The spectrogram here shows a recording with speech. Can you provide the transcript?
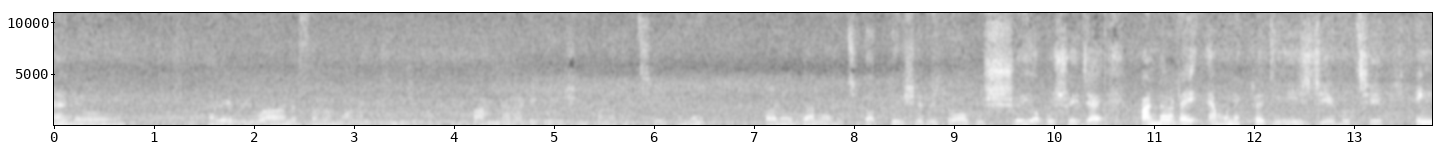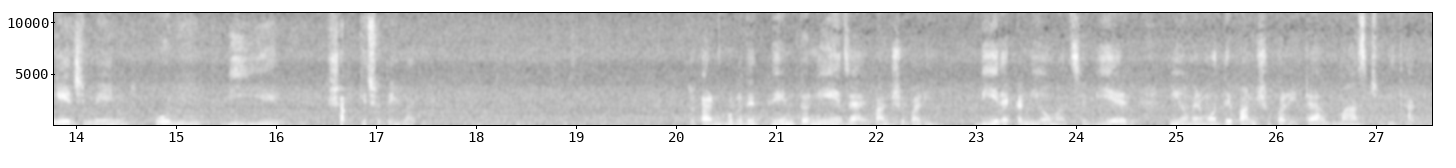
হ্যালো হ্যালো এভরিওয়ান আসসালামু আলাইকুম পান্ডারা ডেকোরেশন করা হচ্ছে এখানে। পানের ডালা হচ্ছে তত্ত্ব হিসেবে, তো অবশ্যই অবশ্যই যায়। পান্ডালাটা এমন একটা জিনিস যে হচ্ছে এঙ্গেজমেন্ট হলুদ, বিয়ে সব কিছুতেই লাগে। তো কারণ হলুদের দিন তো নিয়ে যায় পান সুপারি। বিয়ের একটা নিয়ম আছে। বিয়ের নিয়মের মধ্যে পান সুপারিটা মাস্ট বি থাকে।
